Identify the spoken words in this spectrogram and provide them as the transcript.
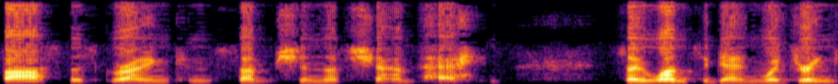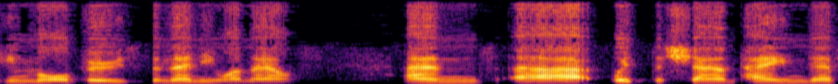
fastest growing consumption of champagne. So once again, we're drinking more booze than anyone else. And uh, with the champagne, they've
